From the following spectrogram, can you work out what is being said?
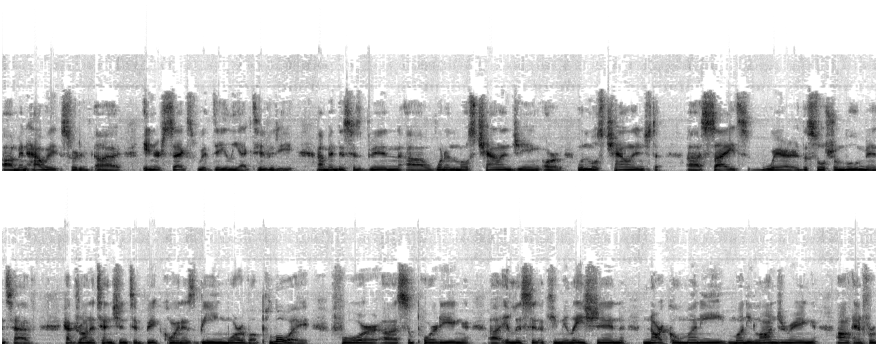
Um, and how it sort of uh, intersects with daily activity. Um, and this has been uh, one of the most challenging, or one of the most challenged uh, sites where the social movements have have drawn attention to Bitcoin as being more of a ploy for uh, supporting uh, illicit accumulation, narco money, money laundering, um, and for,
